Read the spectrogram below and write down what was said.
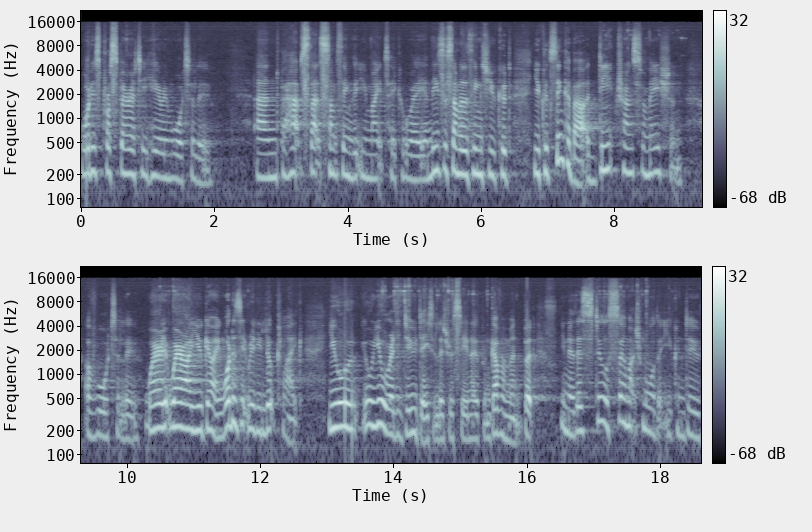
what is prosperity here in Waterloo? And perhaps that's something that you might take away. And these are some of the things you could, you could think about, a deep transformation of Waterloo. Where, where are you going? What does it really look like? You, you already do data literacy and open government, but you know, there's still so much more that you can do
